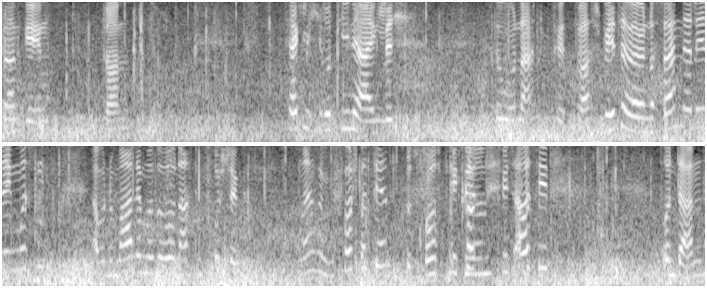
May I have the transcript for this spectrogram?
Dann gehen. dann. Tägliche Routine eigentlich. So nach dem Jetzt war es später, weil wir noch Sachen erledigen mussten. Aber normal immer so nach dem Frühstück. Ne, so vorspazieren, Kurz vorspazieren. geguckt, wie es aussieht. Und dann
